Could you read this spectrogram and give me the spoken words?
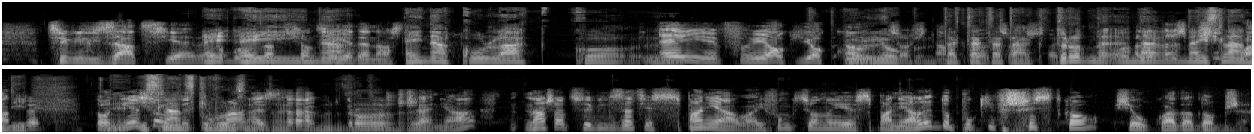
cywilizację. to było w 2011. Ej na kulak. Ej, f- jok, jokul, jokul. coś tam. Tak, tak, tak, tak. Trudne- na- na przykład, Islandii. To nie Islandzki są wulkan, zagrożenia. Nasza cywilizacja jest wspaniała i funkcjonuje wspaniale, dopóki wszystko się układa dobrze.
